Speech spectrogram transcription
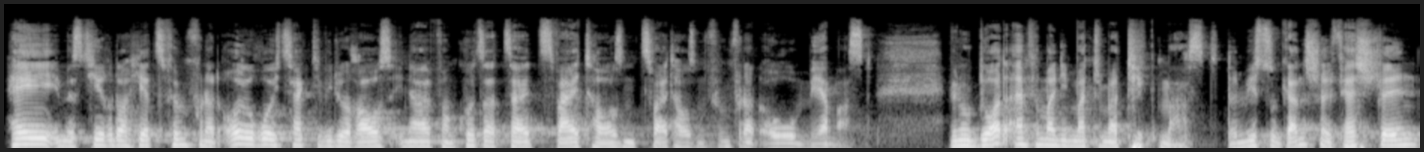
hey, investiere doch jetzt 500 Euro, ich zeig dir, wie du raus innerhalb von kurzer Zeit 2000, 2500 Euro mehr machst. Wenn du dort einfach mal die Mathematik machst, dann wirst du ganz schnell feststellen,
